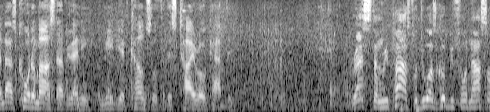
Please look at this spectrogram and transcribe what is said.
And as quartermaster, have you any immediate counsel for this Tyro captain? Rest and repast would do us good before Nassau.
